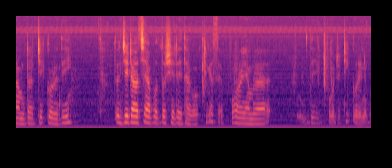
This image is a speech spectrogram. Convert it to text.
নামটা ঠিক করে দিই। তো যেটা আছে আপাতত সেটাই থাকুক, ঠিক আছে? পরে আমরা দেখব ঠিক করে নেব।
